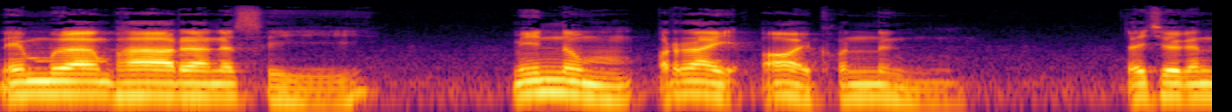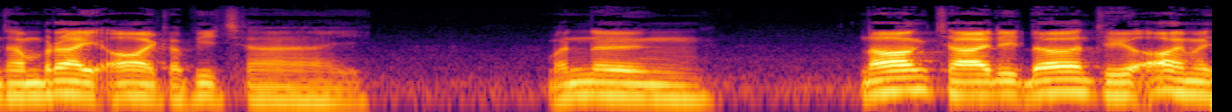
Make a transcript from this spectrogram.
ในเมืองพาราณสี มีหนุ่มไร่อ้อยคนหนึ่ง ได้ช่วยกันทำไร่อ้อยกับพี่ชาย วันหนึ่ง น้องชายได้เดินถืออ้อยมา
